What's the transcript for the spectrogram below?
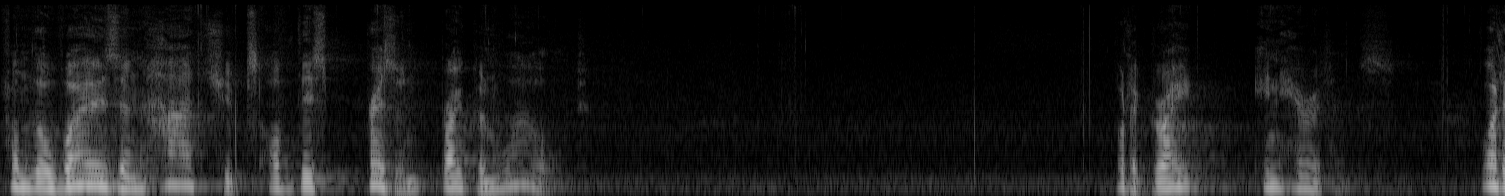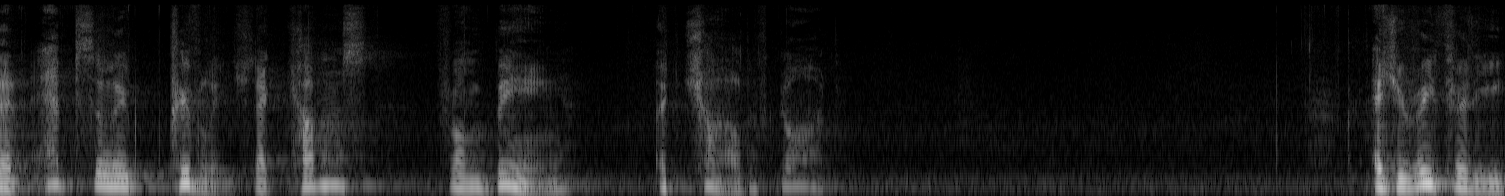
from the woes and hardships of this present broken world. What a great inheritance. What an absolute privilege that comes from being a child of God. As you read through the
